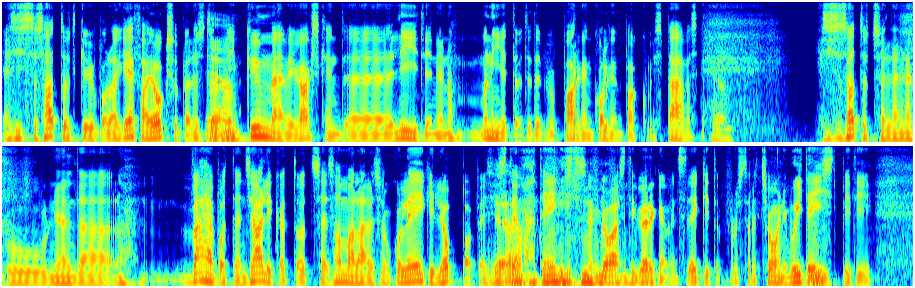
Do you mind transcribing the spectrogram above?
ja siis sa satudki võib-olla kehva jooksu peale, sul tuleb mingi kümme või kakskümmend äh, liidi, on ju, noh, mõni ettevõte teeb ju paarkümmend, kolmkümmend pakkumist päevas. ja siis sa satud selle nagu nii-öelda noh, vähe potentsiaalikat otsa ja samal ajal su kolleegil joppab ja siis ja. tema teenistus on kõvasti kõrgem, et see tekitab frustratsiooni või teistpidi mm.,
